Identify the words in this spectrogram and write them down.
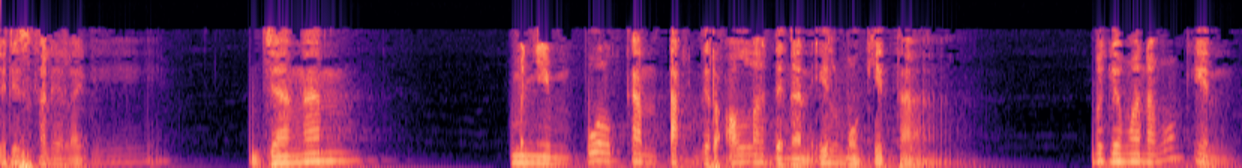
Jadi sekali lagi jangan menyimpulkan takdir Allah dengan ilmu kita. Bagaimana mungkin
